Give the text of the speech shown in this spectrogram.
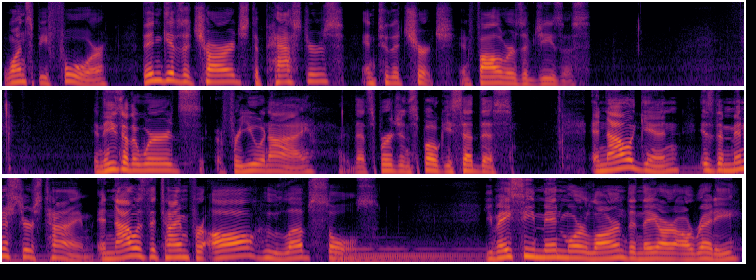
once before, then gives a charge to pastors and to the church and followers of Jesus. And these are the words for you and I that Spurgeon spoke. He said this And now again is the minister's time, and now is the time for all who love souls. You may see men more alarmed than they are already,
